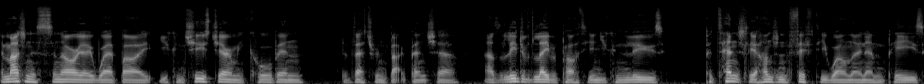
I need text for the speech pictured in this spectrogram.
imagine a scenario whereby you can choose Jeremy Corbyn, the veteran backbencher, as the leader of the Labour Party, and you can lose potentially 150 well known MPs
